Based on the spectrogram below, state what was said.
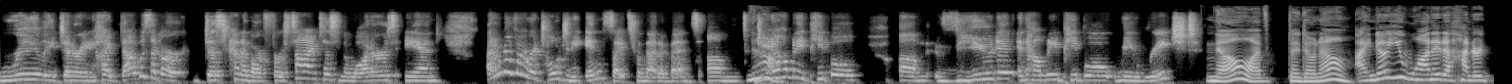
really generating hype. That was like our just kind of our first time testing the waters. And I don't know if I ever told you the insights from that event. Um, Do you know how many people um, viewed it and how many people we reached? no, I've I don't know. I know you wanted a hundred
